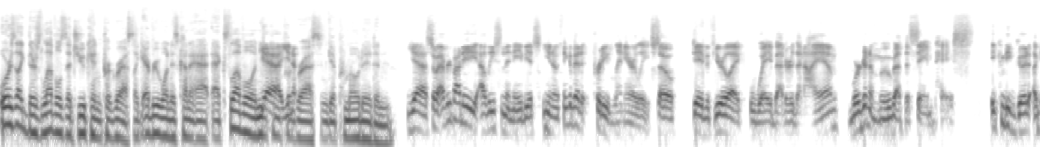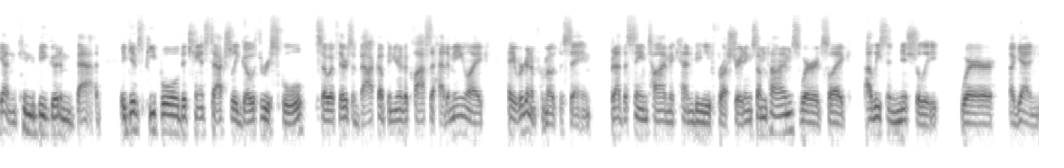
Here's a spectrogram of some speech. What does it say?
or is like there's levels that you can progress? Like everyone is kind of at X level, and you Yeah, can you know- progress and get promoted. And yeah. So everybody, at least in the Navy, it's you know think of it pretty linearly. So Dave, if you're like way better than I am, we're gonna move at the same pace. It can be good again, can be good and bad. It gives people the chance to actually go through school. So if there's a backup and you're the class ahead of me, like, hey, we're gonna promote the same. But at the same time, it can be frustrating sometimes where it's like, at least initially, where again,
